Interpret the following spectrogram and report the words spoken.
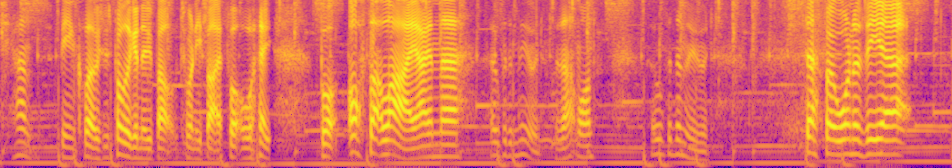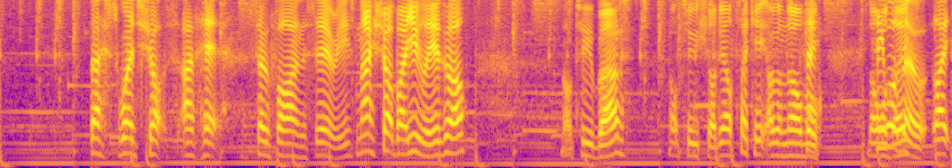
chance being close. It's probably going to be about 25 foot away, but off that lie, I'm uh, over the moon with that one. Over the moon. Defo, one of the uh, best wedge shots I've hit so far in the series. Nice shot by you, Lee, as well. Not too bad. Not too shoddy. I'll take it on a normal, normal you what day. though, like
